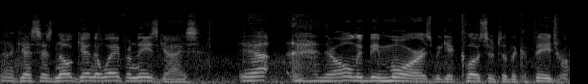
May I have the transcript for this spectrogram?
I guess there's no getting away from these guys. Yeah, and there'll only be more as we get closer to the cathedral.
